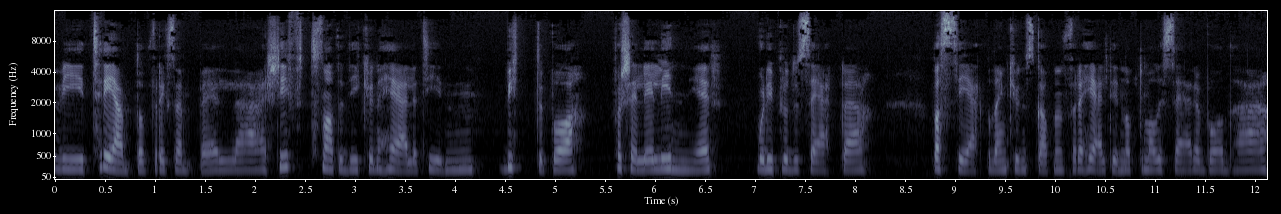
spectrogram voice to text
Vi trente opp f.eks. Eh, skift, sånn at de kunne hele tiden bytte på forskjellige linjer hvor de produserte basert på den kunnskapen for å hele tiden optimalisere både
